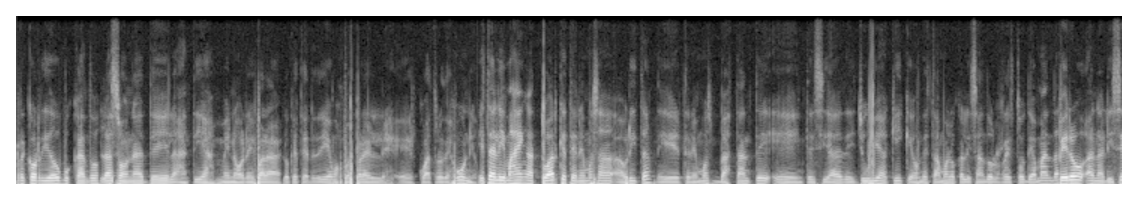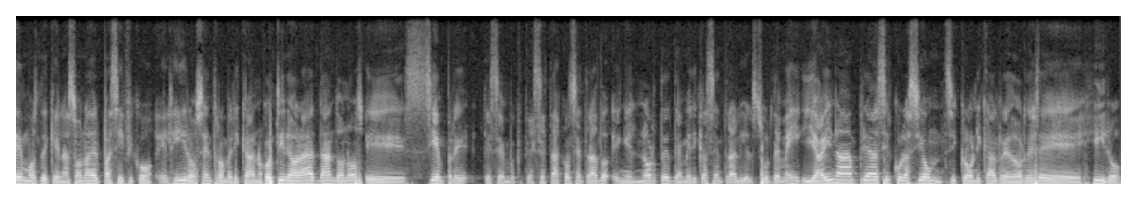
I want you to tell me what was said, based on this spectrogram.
recorrido buscando la zona de las Antillas menores para lo que tendríamos pues para el, 4 de junio. Esta es la imagen actual que tenemos ahorita. Eh, tenemos bastante eh, intensidad de lluvia aquí, que es donde estamos localizando los restos de Amanda. Pero analicemos de que en la zona del Pacífico el giro centroamericano continuará dándonos eh, siempre que se, se, está concentrando en el norte de América Central y el sur de México. Y hay una amplia circulación ciclónica alrededor de este giro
